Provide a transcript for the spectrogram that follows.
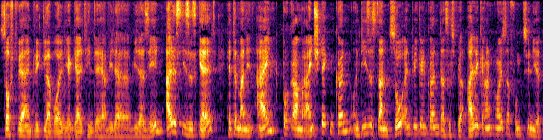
Softwareentwickler wollen ihr Geld hinterher wieder, wieder sehen. Alles dieses Geld hätte man in ein Programm reinstecken können und dieses dann so entwickeln können, dass es für alle Krankenhäuser funktioniert.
